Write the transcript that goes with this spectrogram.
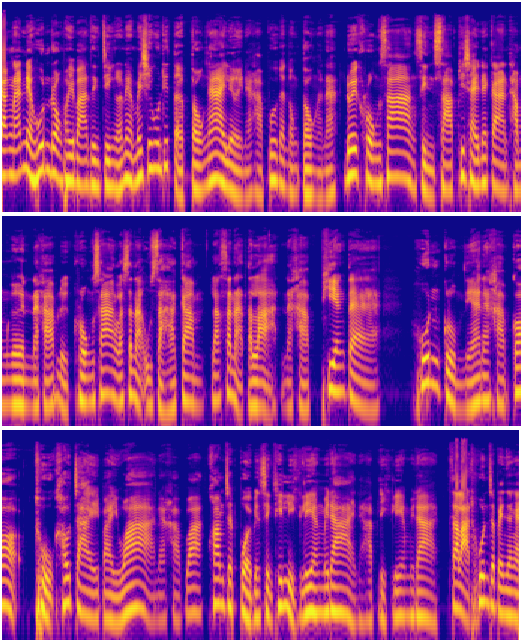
ดังนั้นเนี่ยหุ้นโรงพยาบาลจริงๆ แล้วเนี่ยไม่ใช่หุ้นที่เติบโตง่ายเลยนะครับพูดกันตรงๆนะด้วยโครงสร้างสินทรัพย์ที่ใช้ในการทำเงินนะครับหรือโครงสร้างลักษณะอุตสาหกรรม ลักษณะตลาดนะครับเพียงแต่หุ้นกลุ่มนี้นะครับก็ ถูกเข้าใจไปว่านะครับว่าความเจ็บป่วยเป็นสิ่งที่หลีกเลี่ยงไม่ได้นะครับหลีกเลี่ยงไม่ได้ ตลาดหุ้นจะเป็นยังไง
